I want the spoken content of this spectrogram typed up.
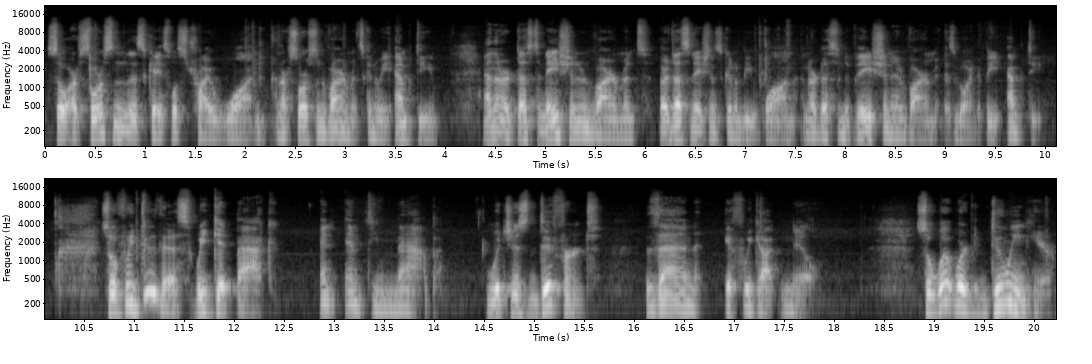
So our source in this case, let's try 1, and our source environment is going to be empty, and then our destination environment, our destination is going to be 1, and our destination environment is going to be empty. So if we do this, we get back an empty map, which is different than if we got nil. So what we're doing here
